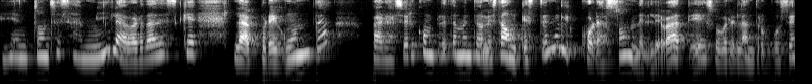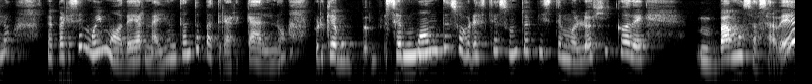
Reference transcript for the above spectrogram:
Y entonces a mí la verdad es que la pregunta para ser completamente honesta, aunque esté en el corazón del debate sobre el antropoceno, me parece muy moderna y un tanto patriarcal, ¿no? Porque se monta sobre este asunto epistemológico de vamos a saber,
